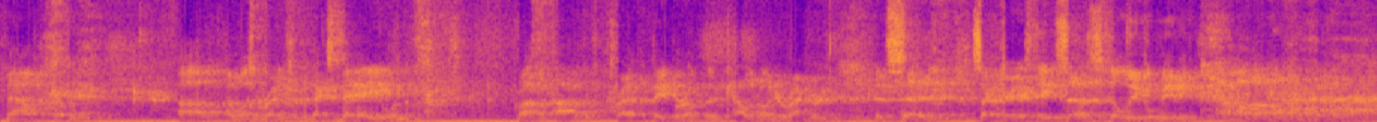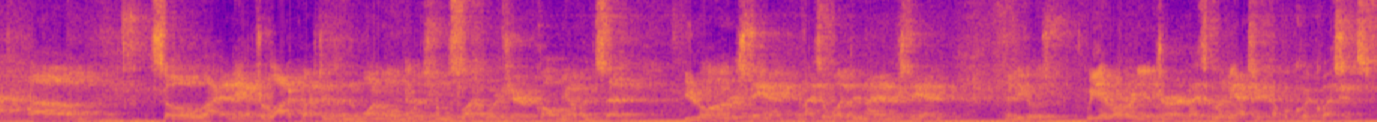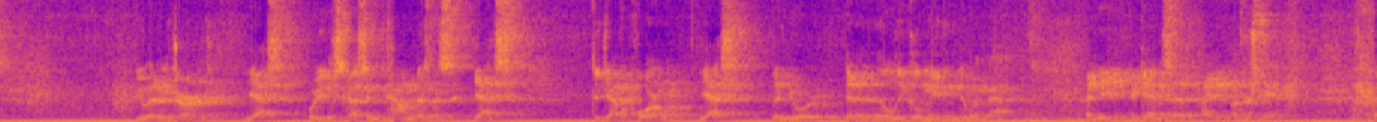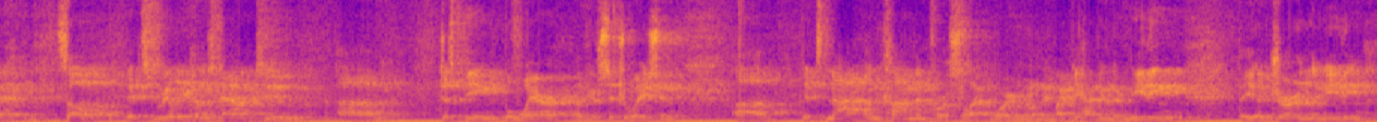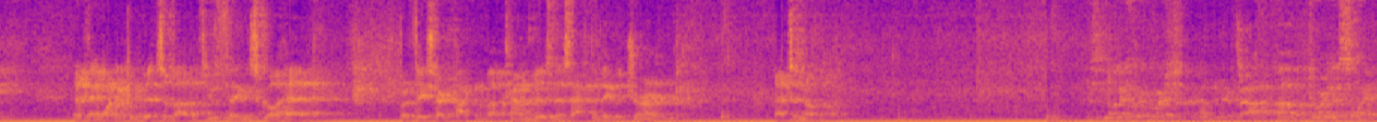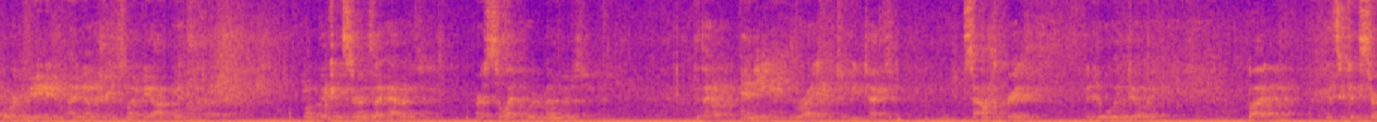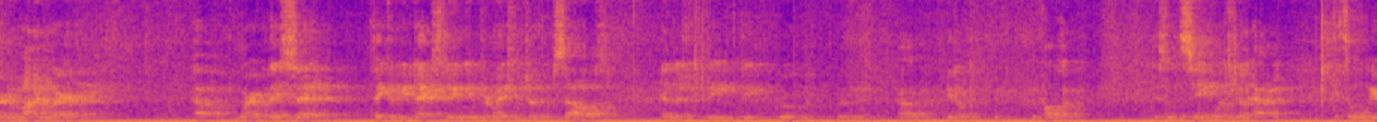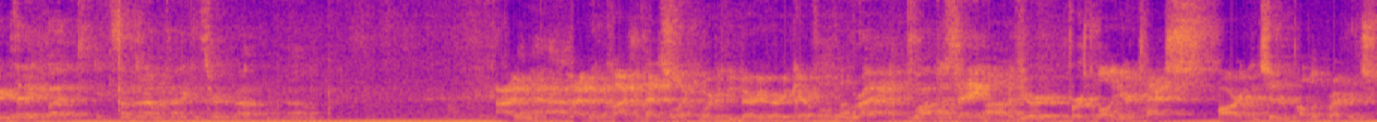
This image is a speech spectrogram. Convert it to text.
Now, uh, I wasn't ready for the next day when the, across the top of the paper of the Caledonia Record, it said, Secretary of State says illegal meeting. Um, So I had to answer a lot of questions, and one of them was from the select board chair who called me up and said, "You don't understand." And I said, "What didn't I understand?" And he goes, "We had already adjourned." I said, "Let me ask you a couple quick questions. You had adjourned? Yes. Were you discussing town business? Yes. Did you have a quorum? Yes. Then you were in an illegal meeting doing that." And he again said, "I didn't understand." So it really comes down to um, just being aware of your situation. Uh, It's not uncommon for a select board, you know, they might be having their meeting, they adjourn the meeting, and if they want to kibitz about a few things, go ahead. But if they start talking about town business after they've adjourned, that's a no-no. Just another quick question I wondered about. Um, During a select board meeting, I know this might be obvious, but one of the concerns I have is, are select board members, do they have any right to be texted? It Sounds crazy, and who would do it? But it's a concern of mine where, up wherever they sit, they could be texting information to themselves, and the, the, the group, or the, uh, you know, the, the public isn't seeing what's really happening. It's a weird thing, but it's something I'm kind of concerned about. Um, I I would, I would caution that select board to be very, very careful about that. Right, well, I'm just saying, Uh, Your, first of all, your texts are considered public records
